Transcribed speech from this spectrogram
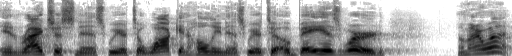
in righteousness. We are to walk in holiness. We are to obey his word no matter what.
